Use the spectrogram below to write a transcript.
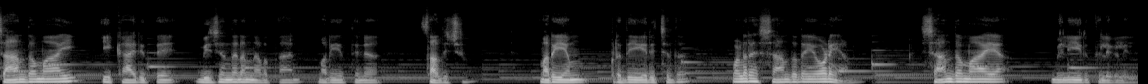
ശാന്തമായി ഈ കാര്യത്തെ വിചിന്തനം നടത്താൻ മറിയത്തിന് സാധിച്ചു. മറിയം പ്രതികരിച്ചത് വളരെ ശാന്തതയോടെയാണ്. ശാന്തമായ വിലയിരുത്തലുകളിൽ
